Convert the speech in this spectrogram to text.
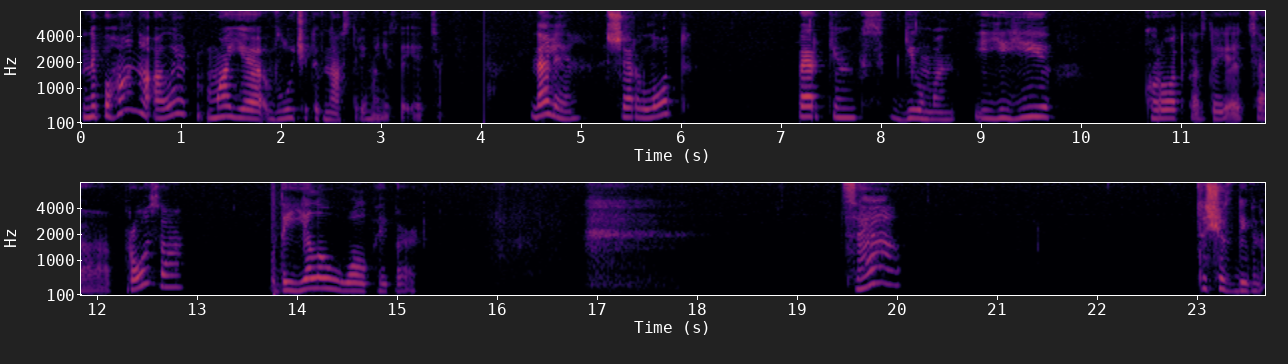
непогано, але має влучити в настрій, мені здається. Далі Шарлот Перкінгс Гілман і її коротка, здається, проза The Yellow Wallpaper. Це це щось дивне.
